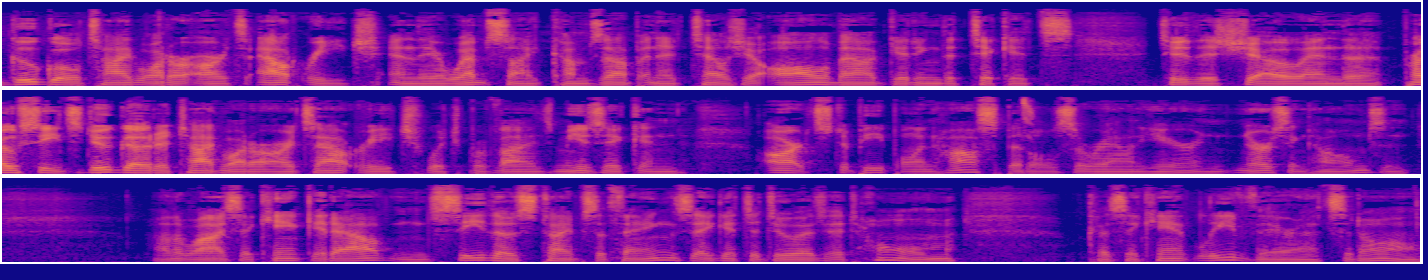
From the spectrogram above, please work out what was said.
Google Tidewater Arts Outreach, and their website comes up, and it tells you all about getting the tickets to this show. And the proceeds do go to Tidewater Arts Outreach, which provides music and arts to people in hospitals around here and nursing homes and Otherwise, they can't get out and see those types of things. They get to do it at home because they can't leave there. That's it all.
